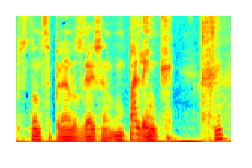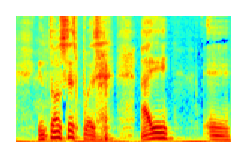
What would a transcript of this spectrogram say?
pues donde se pelean los gallos, en un palenque. ¿sí? Entonces, pues ahí eh,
